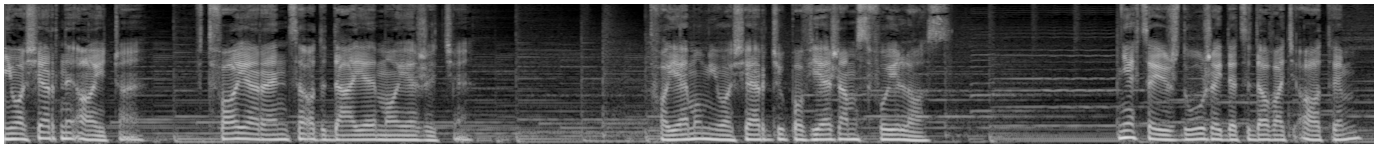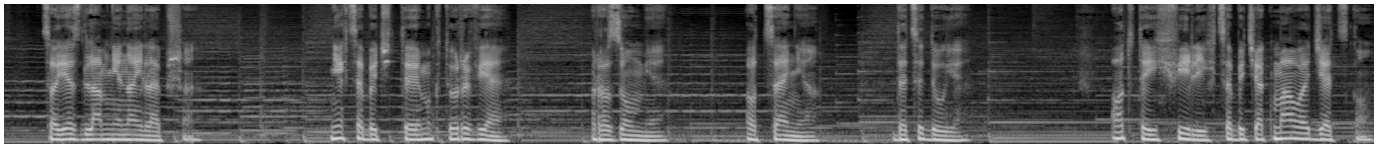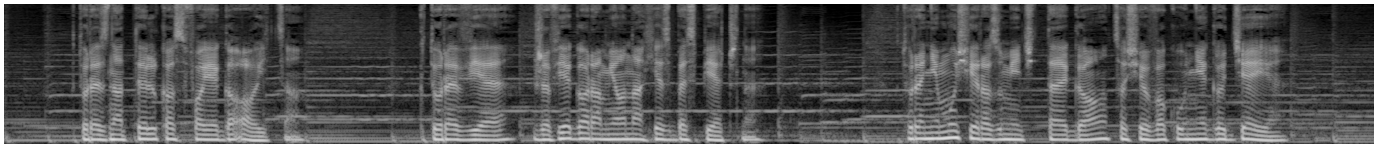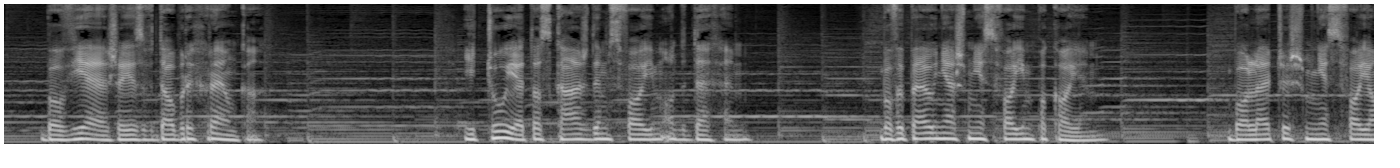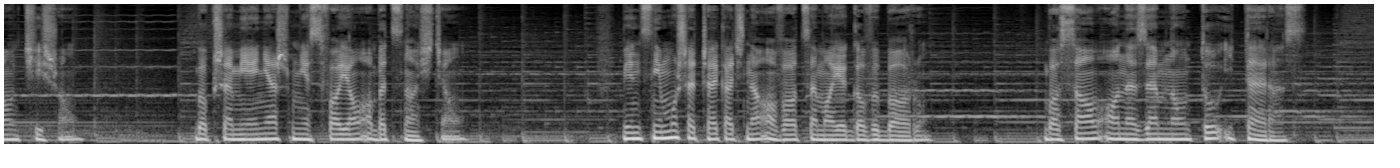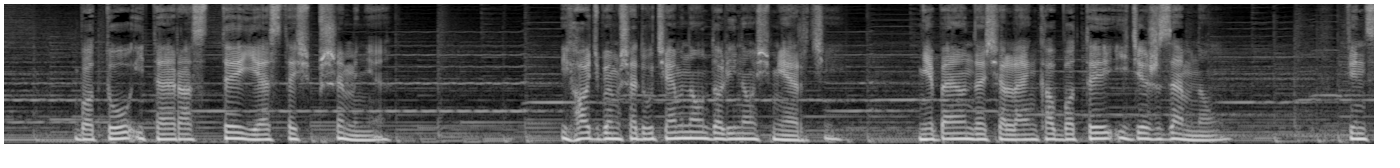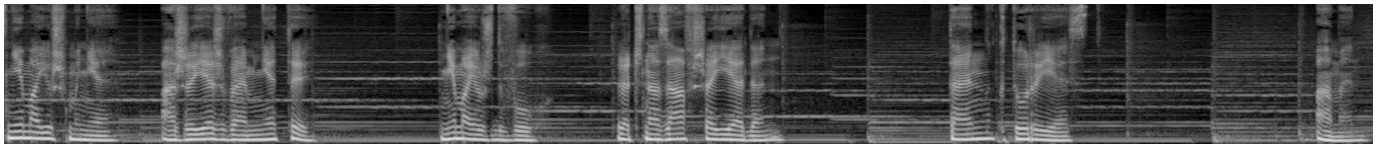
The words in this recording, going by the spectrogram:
Miłosierny Ojcze, w Twoje ręce oddaję moje życie. Twojemu miłosierdziu powierzam swój los. Nie chcę już dłużej decydować o tym, co jest dla mnie najlepsze. Nie chcę być tym, który wie, rozumie, ocenia, decyduje. Od tej chwili chcę być jak małe dziecko, które zna tylko swojego ojca, które wie, że w jego ramionach jest bezpieczne, które nie musi rozumieć tego, co się wokół niego dzieje, bo wie, że jest w dobrych rękach. I czuję to z każdym swoim oddechem, bo wypełniasz mnie swoim pokojem bo leczysz mnie swoją ciszą, bo przemieniasz mnie swoją obecnością. Więc nie muszę czekać na owoce mojego wyboru, bo są one ze mną tu i teraz, bo tu i teraz Ty jesteś przy mnie. I choćbym szedł ciemną doliną śmierci, nie będę się lękał, bo Ty idziesz ze mną więc nie ma już mnie, a żyjesz we mnie Ty. Nie ma już dwóch, lecz na zawsze jeden. Ten, który jest. Amen.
